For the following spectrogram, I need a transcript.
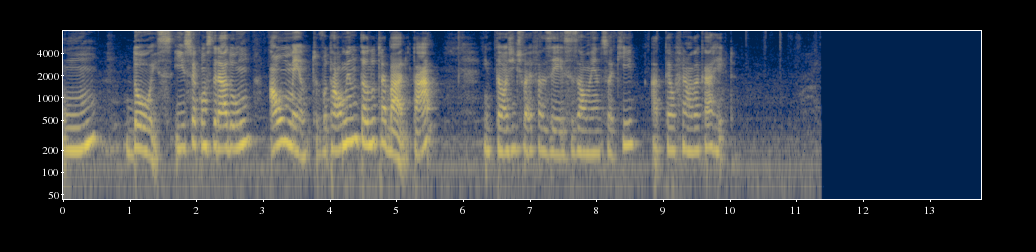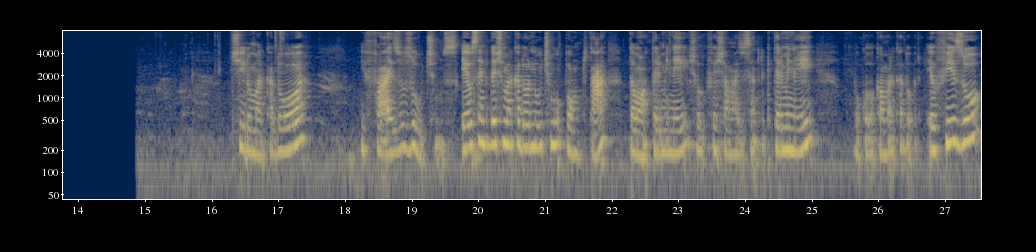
Um, dois. Isso é considerado um aumento. vou estar tá aumentando o trabalho, tá? Então, a gente vai fazer esses aumentos aqui até o final da carreira. Tira o marcador e faz os últimos. Eu sempre deixo o marcador no último ponto, tá? Então, ó, terminei, deixa eu fechar mais o centro aqui, terminei, vou colocar o marcador. Eu fiz o,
